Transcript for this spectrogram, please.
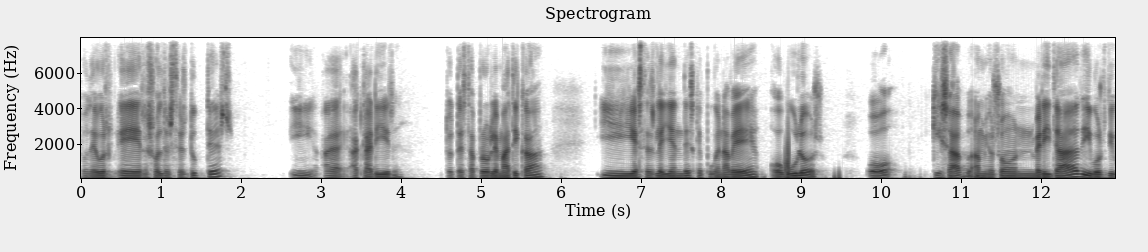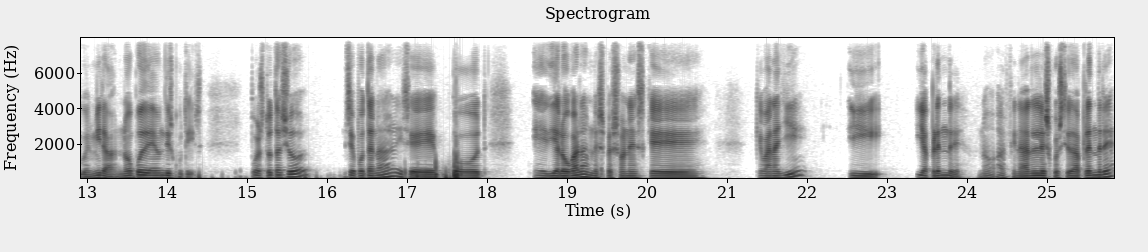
podeu eh, resoldre aquests dubtes i eh, aclarir tota aquesta problemàtica i aquestes llegendes que puguen haver o bulos o qui sap, a mi són veritat i vos diuen, mira, no podem discutir. pues tot això se pot anar i se pot eh, dialogar amb les persones que, que van allí i, i aprendre, no? Al final és qüestió d'aprendre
